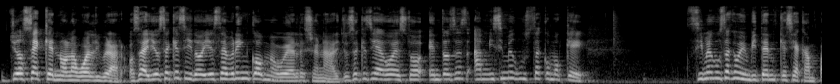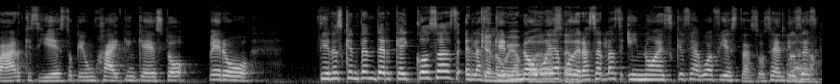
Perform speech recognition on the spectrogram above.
yo sé que no la voy a librar. O sea, yo sé que si doy ese brinco me voy a lesionar, yo sé que si hago esto, entonces a mí sí me gusta como que, sí me gusta que me inviten que si acampar, que si esto, que un hiking, que esto, pero tienes que entender que hay cosas en las Que no voy a poder voy a hacer. poder hacerlas y no es que se haga fiestas. O sea, entonces Claro.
